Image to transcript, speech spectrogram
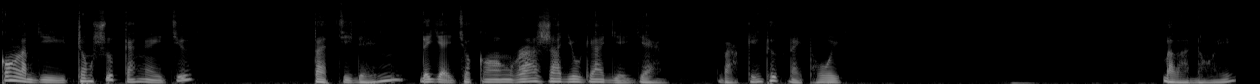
con làm gì trong suốt cả ngày chứ? Ta chỉ đến để dạy cho con Raja Yoga dễ dàng và kiến thức này thôi. Bà bà nói,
